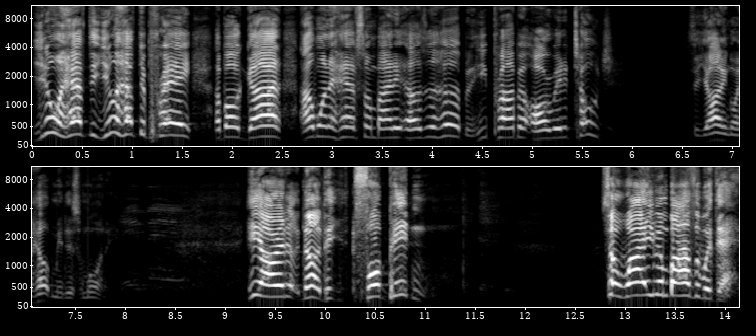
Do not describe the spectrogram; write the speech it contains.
You don't have to, you don't have to pray about God, I want to have somebody else a husband. He probably already told you. So y'all ain't gonna help me this morning. He already no forbidden. So why even bother with that?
